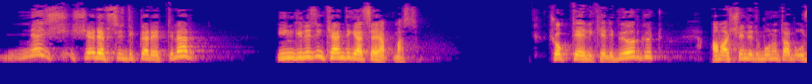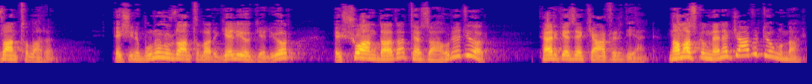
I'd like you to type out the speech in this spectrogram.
ne şerefsizlikler ettiler. İngiliz'in kendi gelse yapmaz. Çok tehlikeli bir örgüt. Ama şimdi bunun tabi uzantıları. E şimdi bunun uzantıları geliyor geliyor. E şu anda da tezahür ediyor. Herkese kafir diyen. Namaz kılmayana kafir diyor bunlar.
